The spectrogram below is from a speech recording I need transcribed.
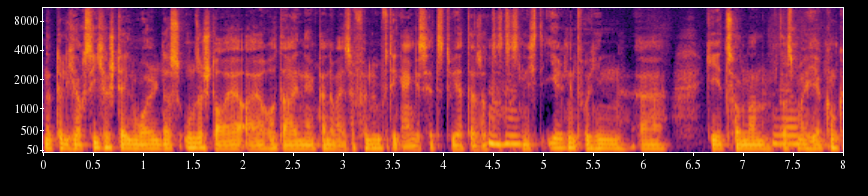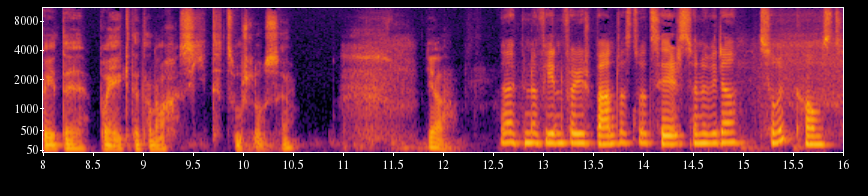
natürlich auch sicherstellen wollen, dass unser Steuereuro da in irgendeiner Weise vernünftig eingesetzt wird. Also dass mhm. das nicht irgendwohin äh, geht, sondern ja. dass man hier konkrete Projekte dann auch sieht zum Schluss. Ja. ja. Ja, ich bin auf jeden Fall gespannt, was du erzählst, wenn du wieder zurückkommst.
